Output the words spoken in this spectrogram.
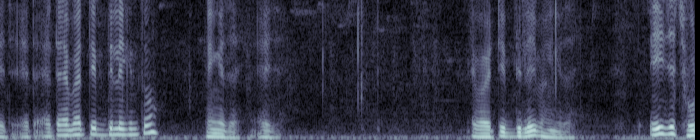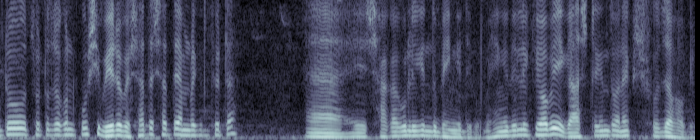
এই যে, এটা এটা এবার টিপ দিলে কিন্তু ভেঙে যায়। এই যে, এভাবে টিপ দিলেই ভেঙে যায়। এই যে ছোট ছোট যখন কুশি বেরোবে, সাথে সাথে আমরা কিন্তু এটা এই শাখাগুলি কিন্তু ভেঙে দিব। ভেঙে দিলে কী হবে? এই গাছটা কিন্তু অনেক সোজা হবে।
